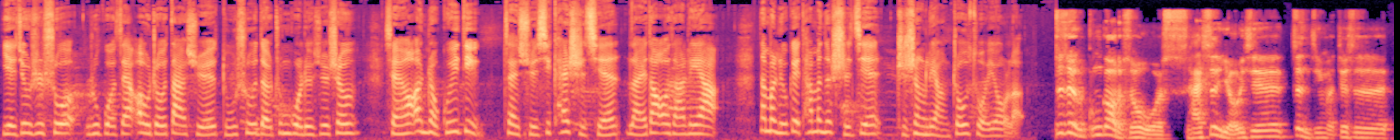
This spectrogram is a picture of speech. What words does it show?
也就是说，如果在澳洲大学读书的中国留学生想要按照规定在学期开始前来到澳大利亚，那么留给他们的时间只剩两周左右了。是这个公告的时候，我还是有一些震惊的，就是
